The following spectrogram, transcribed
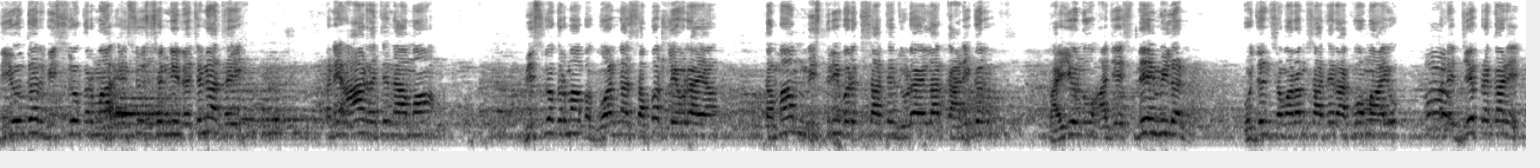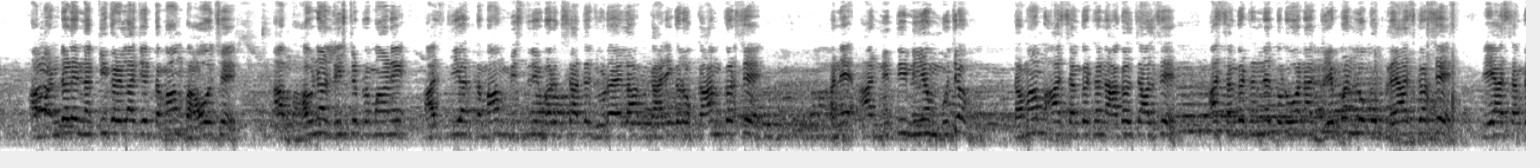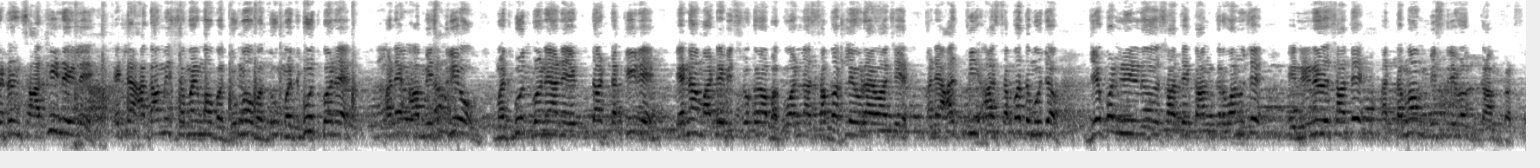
દિયોદર વિશ્વકર્મા એસોસિએશનની રચના થઈ અને આ રચનામાં વિશ્વકર્મા ભગવાનના શપથ લેવડાયા. તમામ મિસ્ત્રી વર્ગ સાથે જોડાયેલા કારીગર ભાઈઓનું આજે સ્નેહ મિલન ભોજન સમારંભ સાથે રાખવામાં આવ્યો. અને જે પ્રકારે આ મંડળે નક્કી કરેલા જે તમામ ભાવો છે, આ ભાવના લિસ્ટ પ્રમાણે આજથી આ તમામ મિસ્ત્રી વર્ગ સાથે જોડાયેલા કારીગરો કામ કરશે. અને આ નીતિ નિયમ મુજબ તમામ આ સંગઠન આગળ ચાલશે. આ સંગઠનને તોડવાના જે પણ લોકો પ્રયાસ કરશે એ આ સંગઠન સાખી નહીં લે એટલે આગામી સમયમાં વધુમાં વધુ મજબૂત બને અને આ મિસ્ત્રીઓ મજબૂત બને અને એકતા ટકી રહે તેના માટે વિશ્વકર્મા ભગવાનના શપથ લેવડાવ્યા છે. અને આજથી આ શપથ મુજબ જે પણ નિર્ણયો સાથે કામ કરવાનું છે એ નિર્ણયો સાથે આ તમામ મિસ્ત્રી વર્ગ કામ કરશે.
